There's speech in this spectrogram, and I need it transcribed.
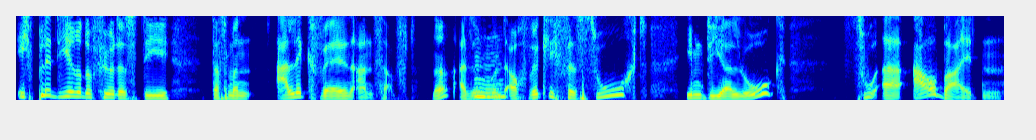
ich plädiere dafür, dass die, dass man alle Quellen anzapft. Ne? Also mhm. und auch wirklich versucht, im Dialog zu erarbeiten,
